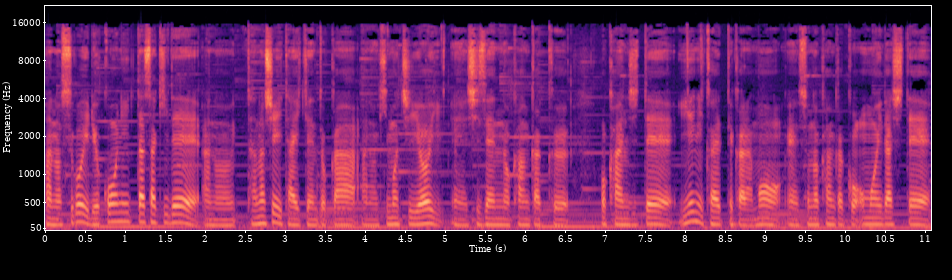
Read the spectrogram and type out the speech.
あのすごい旅行に行った先であの楽しい体験とかあの気持ちよい、えー、自然の感覚を感じて家に帰ってからも、えー、その感覚を思い出して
